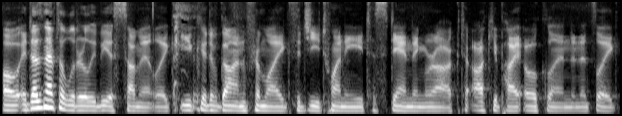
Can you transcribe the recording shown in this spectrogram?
Oh, it doesn't have to literally be a summit. Like you could have gone from like the G20 to Standing Rock to Occupy Oakland, and it's like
